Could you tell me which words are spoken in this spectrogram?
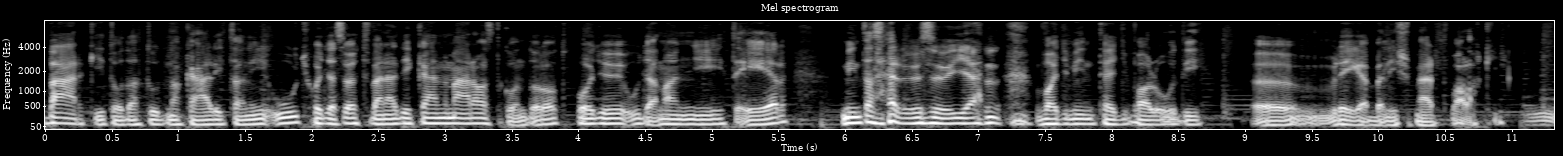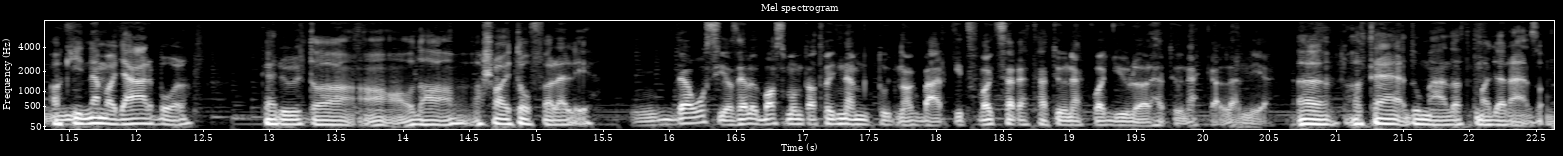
bárkit oda tudnak állítani úgy, hogy az 50 már azt gondolod, hogy ő ugyanannyit ér, mint az előző ilyen, vagy mint egy valódi ö, régebben ismert valaki, aki nem a gyárból került a, a, oda a sajtó felelé. De Oszi, az előbb azt mondtad, hogy nem tudnak bárkit, vagy szerethetőnek, vagy gyűlölhetőnek kell lennie. Ö, a te dumádat magyarázom.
